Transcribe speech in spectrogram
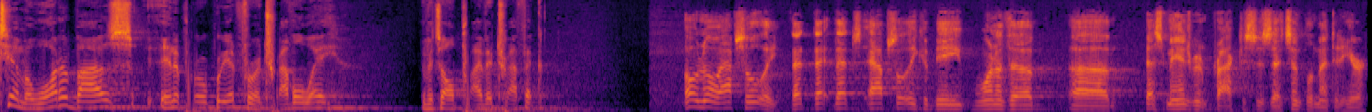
Tim, are water bars inappropriate for a travelway if it's all private traffic? Oh, no, absolutely. That, that, that's absolutely could be one of the uh, best management practices that's implemented here.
